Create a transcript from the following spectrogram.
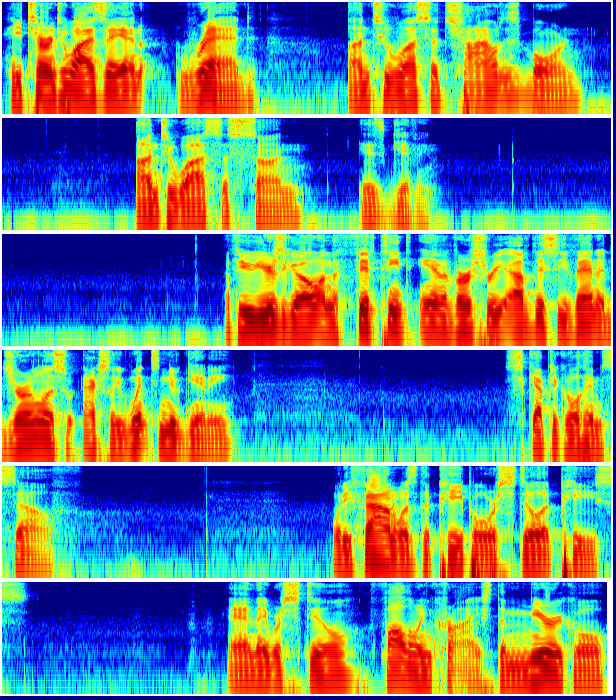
He turned to Isaiah and read, Unto us a child is born, unto us a son is given. A few years ago, on the 15th anniversary of this event, a journalist actually went to New Guinea, skeptical himself. What he found was the people were still at peace and they were still following Christ, the miracle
